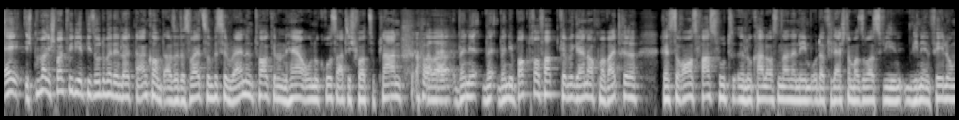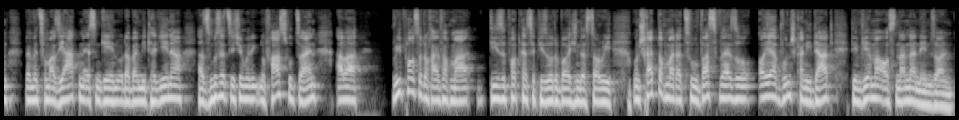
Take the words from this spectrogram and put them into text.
Ey, ich bin mal gespannt, wie die Episode bei den Leuten ankommt. Also das war jetzt so ein bisschen random Talk hin und her, ohne großartig vorzuplanen. Aber, Aber wenn ihr, wenn wenn ihr Bock drauf habt, können wir gerne auch mal weitere Restaurants, Fastfood-Lokale auseinandernehmen oder vielleicht noch mal sowas wie, wie eine Empfehlung, wenn wir zum Asiaten essen gehen oder beim Italiener. Also es muss jetzt nicht unbedingt nur Fastfood sein, aber repostet doch einfach mal diese Podcast-Episode bei euch in der Story und schreibt doch mal dazu, was wäre so euer Wunschkandidat, den wir mal auseinandernehmen sollen.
